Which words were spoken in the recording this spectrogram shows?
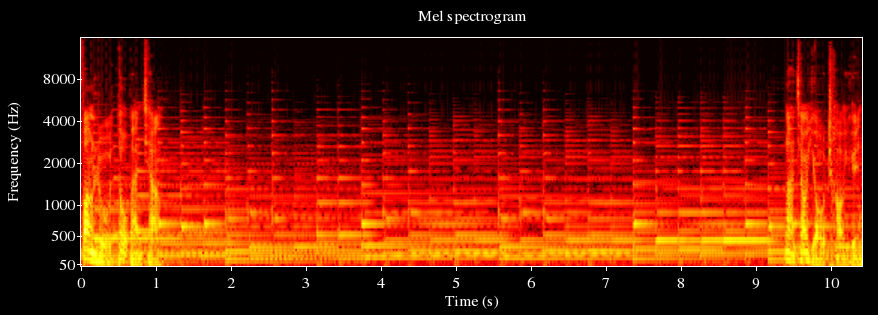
放入豆瓣酱、辣椒油，炒匀。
